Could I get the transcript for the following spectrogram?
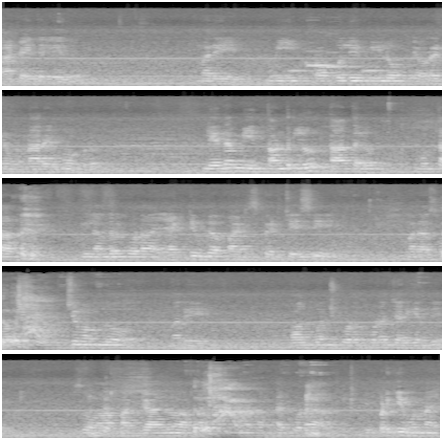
నాకైతే లేదు. మరి మీ ప్రాపర్లీ మీలో ఎవరైనా ఉన్నారేమో అప్పుడు. లేదా మీ తండ్రులు తాతలు ముత్తాతలు వీళ్ళందరూ కూడా యాక్టివ్గా పార్టిసిపేట్ చేసి మరి ఆ స్వతంత్ర ఉద్యమంలో మరి పాల్పంచుకోవడం కూడా జరిగింది. సో ఆ మగ్గాలు ఆ అంతా కూడా ఇప్పటికీ ఉన్నాయి.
